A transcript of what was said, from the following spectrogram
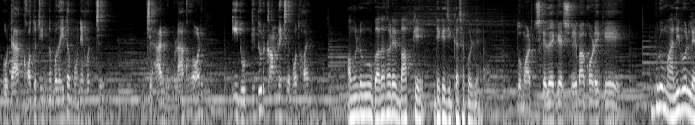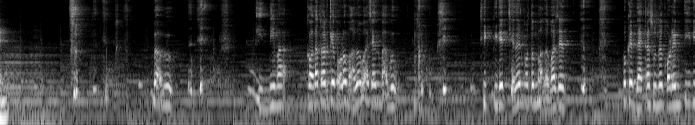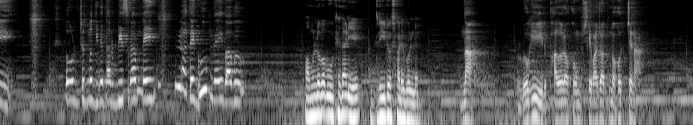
ওটা ক্ষতচিহ্ন বোধহয় তো মনে হচ্ছে। যা নোংরা ঘর ইঁদুর টিঁদুর কামড়েছে বোধ হয় অমূল্যবাবু গদাধরের বাপকে ডেকে জিজ্ঞাসা করলেন তোমার ছেলেকে সেবা করে কে? বুড়ো মালি বললেন বাবু গিন্নিমা গদাধরকে বড় ভালোবাসেন বাবু। ঠিক নিজের ছেলের মতন ভালোবাসেন। ওকে দেখাশোনা করেন তিনি। ওর জন্য দিনে তার বিশ্রাম নেই রাতে ঘুম নেই বাবু। অমূল্যবাবু উঠে দাঁড়িয়ে দৃঢ় স্বরে বললেন না রোগীর ভালো রকম সেবা যত্ন হচ্ছে না।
